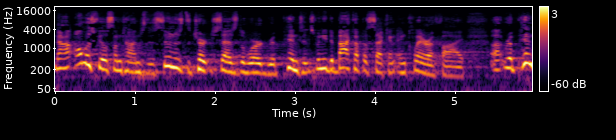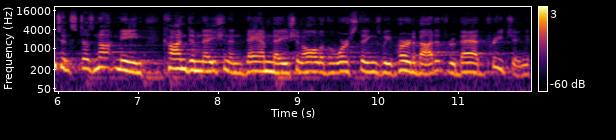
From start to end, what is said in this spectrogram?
Now, I almost feel sometimes that as soon as the church says the word repentance, we need to back up a second and clarify. Uh, repentance does not mean condemnation and damnation, all of the worst things we've heard about it through bad preaching,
